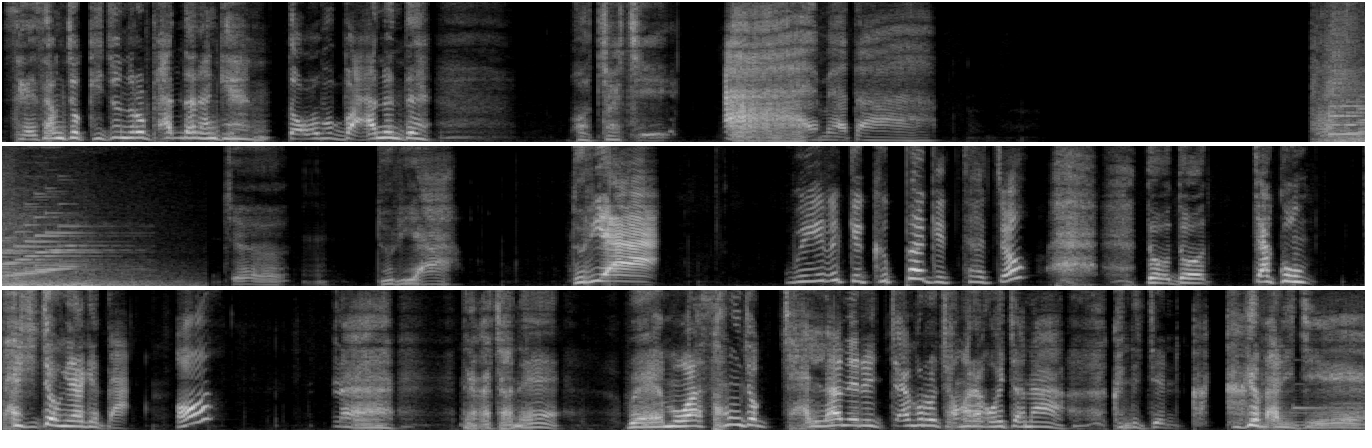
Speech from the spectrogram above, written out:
세상적 기준으로 판단한 게 너무 많은데 어쩌지? 아, 애매하다. 저, 누리야. 누리야! 왜 이렇게 급하게 찾아? 너, 너, 짝꿍 다시 정해야겠다. 어? 아, 내가 전에 외모와 성적 잘난 애를 짝으로 정하라고 했잖아. 근데 이제 그, 그게 말이지.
